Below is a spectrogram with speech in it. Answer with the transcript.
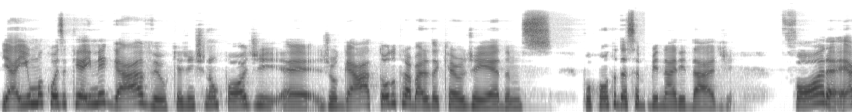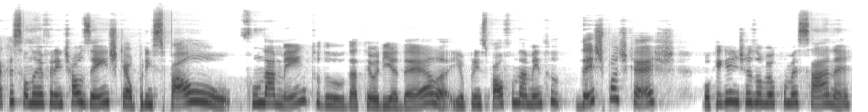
E aí, uma coisa que é inegável, que a gente não pode é, jogar todo o trabalho da Carol J. Adams por conta dessa binaridade fora, é a questão do referente ausente, que é o principal fundamento do, da teoria dela e o principal fundamento deste podcast. Por que, que a gente resolveu começar, né?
